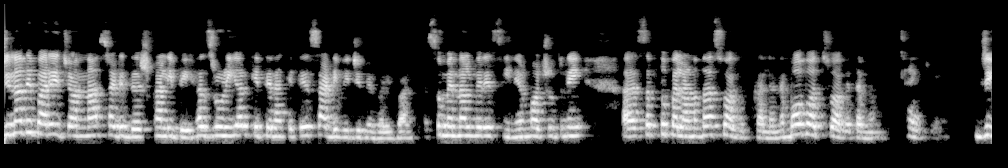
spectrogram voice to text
ਜਿਨ੍ਹਾਂ ਦੇ ਬਾਰੇ ਜਾਨਣਾ ਸਾਡੇ ਦਰਸ਼ਕਾਂ ਲਈ ਬੇਹੱਦ ਜ਼ਰੂਰੀ ਹੈ ਔਰ ਕਿਤੇ ਨਾ ਕਿਤੇ ਸਾਡੀ ਵੀ ਜ਼ਿੰਮੇਵਾਰੀ ਬਣਦੀ ਹੈ। ਸੋ ਮੇਰੇ ਨਾਲ ਮੇਰੇ ਸੀਨੀਅਰ ਮੌਜੂਦ ਨੇ। ਸਭ ਤੋਂ ਪਹਿਲਾਂ ਉਹਨਾਂ ਦਾ ਸਵਾਗਤ ਕਰ ਲੈਣਾ ਬਹੁਤ ਬਹੁਤ ਸਵਾਗਤ ਹੈ ਮੈਮ। ਥੈਂਕ ਯੂ ਜੀ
